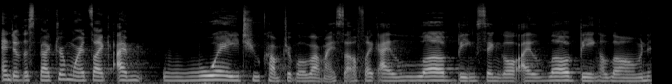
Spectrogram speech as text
end of the spectrum where it's like I'm way too comfortable about myself. Like I love being single. I love being alone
